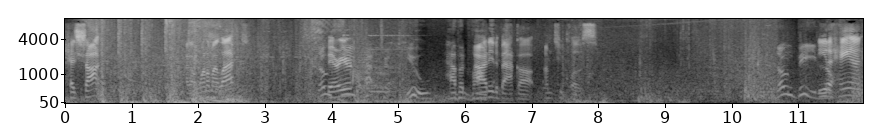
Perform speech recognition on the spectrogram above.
Headshot. I got one on my left. Barrier. You have I need to back up. I'm too close. Zone B Need a hand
